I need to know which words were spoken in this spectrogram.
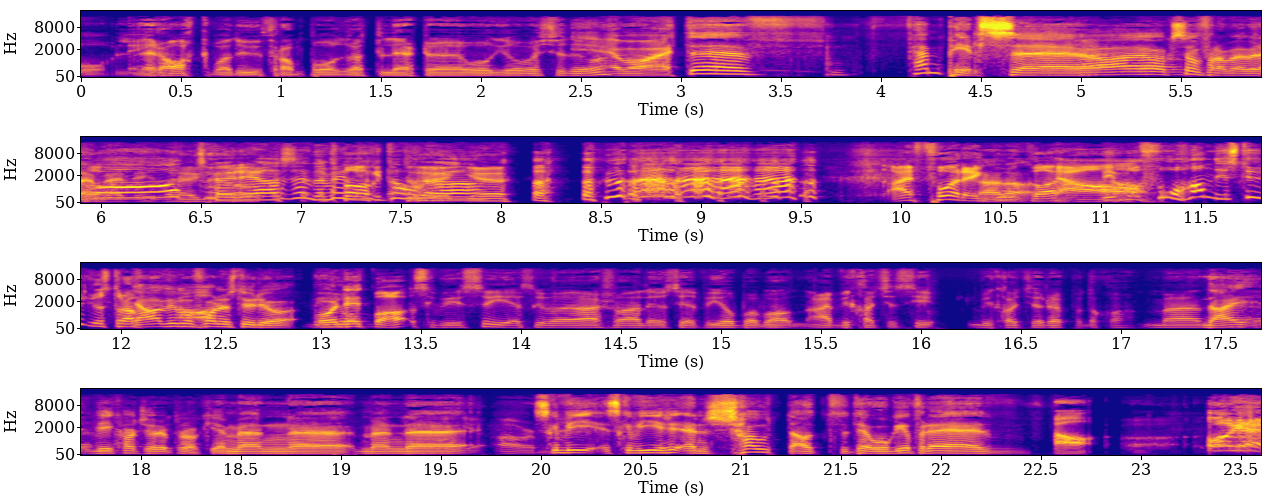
overlegen. Rake var du frampå og gratulerte, Åge, var ikke det? Jeg var etter fem pils. eh, Ja, også framme med det. tør jeg å sende melding til Håkon? Nei, for en god kar. Vi må få han i studio straks. Ja, vi må få han i studio. Vi jobber, skal, vi si, skal vi være så ærlige og si at vi jobber med han? Nei, vi kan ikke si Vi kan ikke røpe noe. Men nei, vi kan ikke røpe noe, men, eh, men eh, skal, vi, skal vi gi en shout-out til Åge, for det er Ja. Åge!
